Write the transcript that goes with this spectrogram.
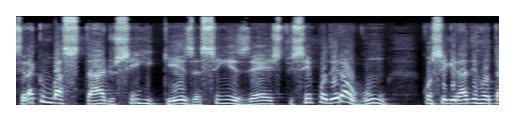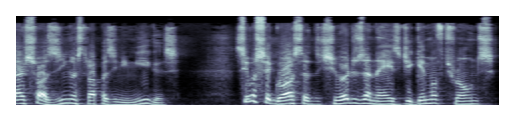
Será que um bastardo sem riqueza, sem exército e sem poder algum conseguirá derrotar sozinho as tropas inimigas? Se você gosta do Senhor dos Anéis de Game of Thrones,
